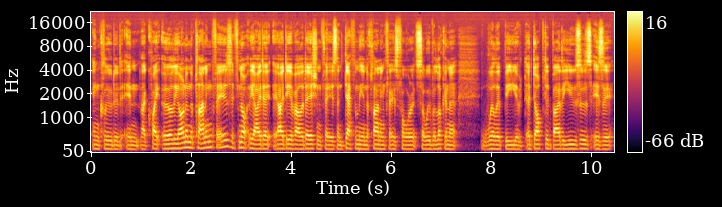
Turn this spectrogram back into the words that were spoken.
included in like quite early on in the planning phase if not the idea, idea validation phase then definitely in the planning phase for it. So we were looking at will it be adopted by the users? Is it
